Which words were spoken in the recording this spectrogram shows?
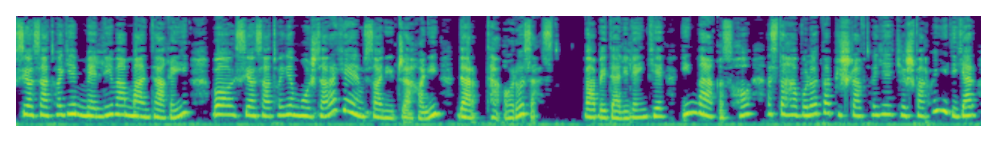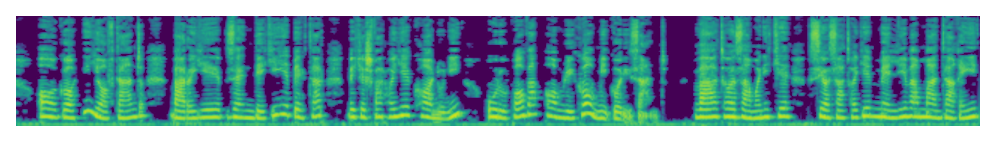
سیاست های ملی و منطقه‌ای با سیاست های مشترک انسانی جهانی در تعارض است و به دلیل اینکه این مغزها از تحولات و پیشرفت‌های کشورهای دیگر آگاهی یافتند برای زندگی بهتر به کشورهای کانونی اروپا و آمریکا میگریزند. و تا زمانی که سیاست های ملی و منطقه‌ای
